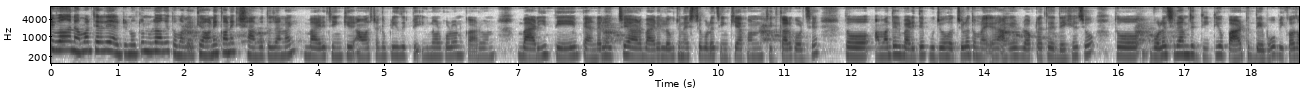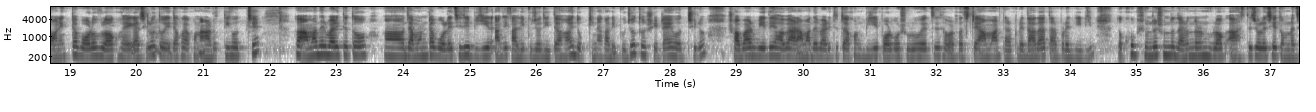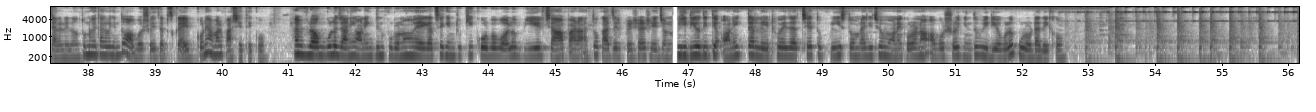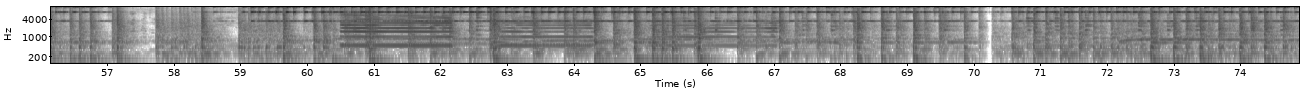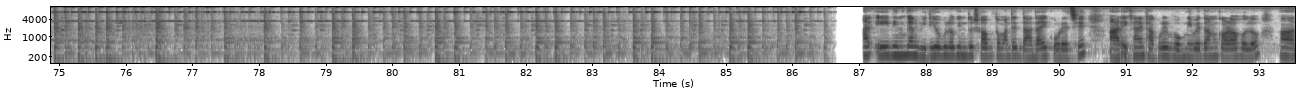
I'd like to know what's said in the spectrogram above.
Everyone আমার চ্যানেলে একটি নতুন ব্লগে তোমাদেরকে অনেক অনেক স্বাগত জানাই। বাইরে চিঙ্কির আওয়াজটাকে প্লিজ একটু ইগনোর করুন, কারণ বাড়িতে প্যান্ডেল হচ্ছে আর বাইরের লোকজন এসছে বলে চিঙ্কি এখন চিৎকার করছে। তো আমাদের বাড়িতে পুজো হচ্ছিল, তোমরা এর আগের ব্লগটাতে দেখেছ। তো বলেছিলাম যে দ্বিতীয় পার্ট দেব বিকজ অনেকটা বড় ব্লগ হয়ে গেছিল। তো এই দেখো এখন আরতি হচ্ছে। তো আমাদের বাড়িতে তো যেমনটা বলেছি যে বিয়ের আগে কালী পুজো দিতে হয়, দক্ষিণা কালী পুজো, তো সেটাই হচ্ছিল। সবার বিয়েতে হবে, আর আমাদের বাড়িতে তো এখন বিয়ে পর্ব শুরু হয়েছে, সবার ফার্স্টে আমার, তারপরে দাদা, তারপরে দিদির। তো খুব সুন্দর সুন্দর, দারুণ দারুণ ব্লগ আসতে চলেছে। তোমরা চ্যানেলে নতুন হয়ে থাকলে কিন্তু অবশ্যই সাবস্ক্রাইব করে আমার পাশে থেকো। আর ব্লগগুলো জানি অনেক দিন পুরনো হয়ে গেছে, কিন্তু কি করব বলো? বিয়ের চাপ আর এত কাজের প্রেশার সেই জন্য ভিডিও দিতে অনেকটা লেট হয়ে যাচ্ছে। তো প্লিজ তোমরা কিছু মনে করো না, অবশ্যই কিন্তু ভিডিওগুলো পুরোটা দেখো। আর এই দিনকার ভিডিওগুলো কিন্তু সব তোমাদের দাদাই করেছে। আর এখানে ঠাকুরের ভোগ নিবেদন করা হলো।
